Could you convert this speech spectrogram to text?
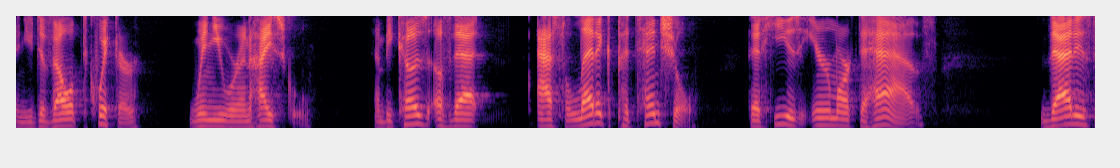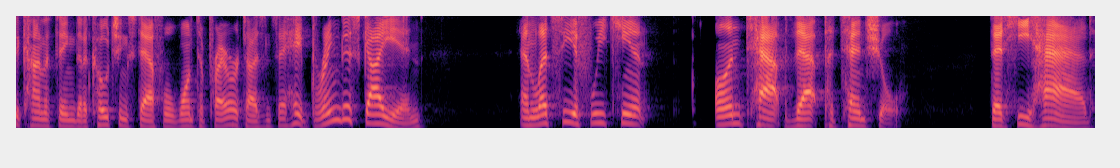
and you developed quicker when you were in high school. And because of that athletic potential that he is earmarked to have, that is the kind of thing that a coaching staff will want to prioritize and say, hey, bring this guy in and let's see if we can't untap that potential that he had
